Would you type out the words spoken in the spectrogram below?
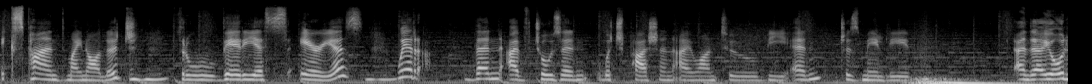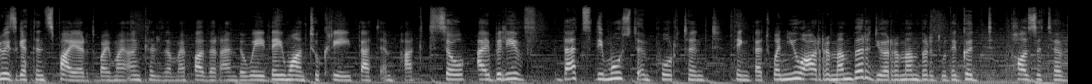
expand my knowledge mm-hmm. through various areas mm-hmm. where then I've chosen which passion I want to be in, which is mainly and I always get inspired by my uncles and my father and the way they want to create that impact. So I believe that's the most important thing that when you are remembered, you're remembered with a good, positive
